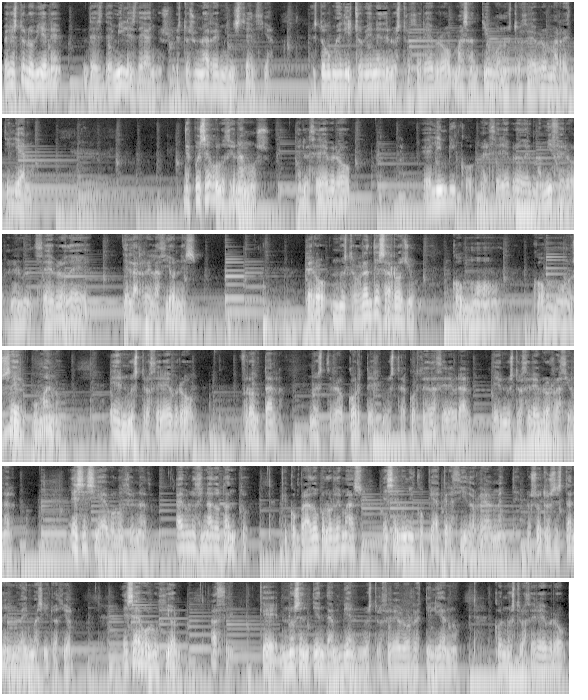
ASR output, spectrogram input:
Pero esto no viene desde miles de años, esto es una reminiscencia. Esto, como he dicho, viene de nuestro cerebro más antiguo, nuestro cerebro más reptiliano. Después evolucionamos en el cerebro límbico, en el cerebro del mamífero, en el cerebro de, las relaciones. Pero nuestro gran desarrollo como, como ser humano es nuestro cerebro frontal, nuestro corte, nuestra corteza cerebral, es nuestro cerebro racional. Ese sí ha evolucionado. Ha evolucionado tanto que comparado con los demás es el único que ha crecido realmente. Los otros están en la misma situación. Esa evolución hace que no se entiendan bien nuestro cerebro reptiliano con nuestro cerebro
